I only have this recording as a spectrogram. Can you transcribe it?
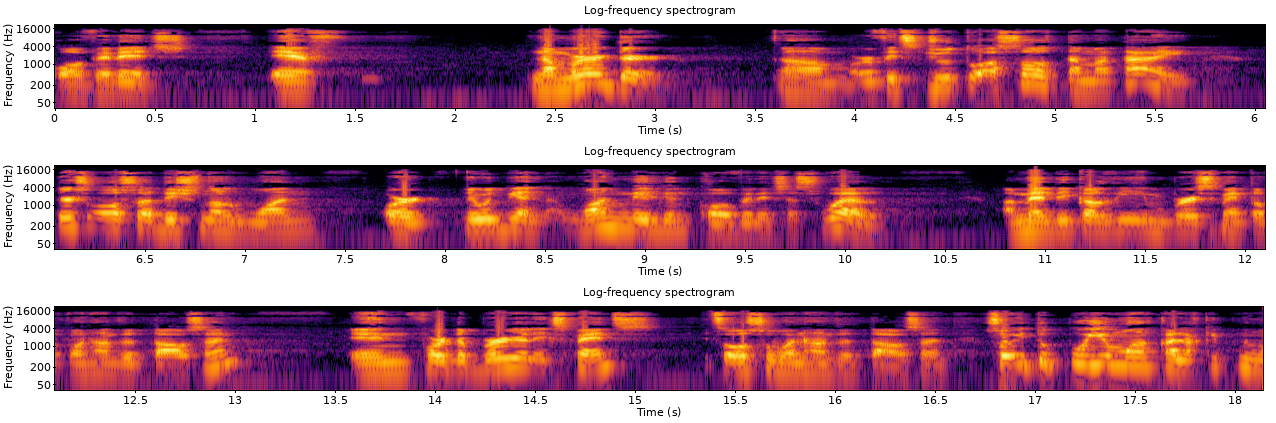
coverage. If na murder, um, or if it's due to assault, namatay, there's also additional 1 or there would be an 1 million coverage as well. A medical reimbursement of 100,000 and for the burial expense, it's also 100,000. So ito po yung mga kalakip ng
